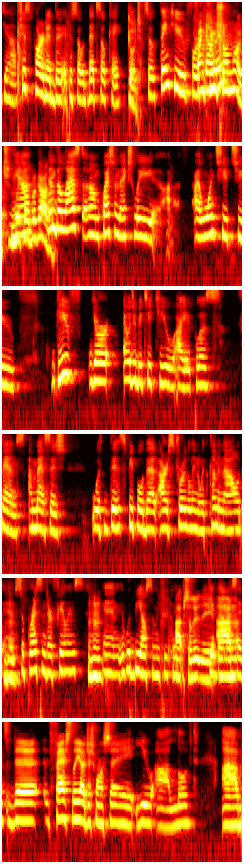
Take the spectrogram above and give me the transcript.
Yeah, she supported the episode. That's okay. Good. So thank you for Thank coming. you so much. Muito Yeah. obrigado. And the last um, question, actually, I, I want you to give your LGBTQIA plus fans a message with these people that are struggling with coming out Mm-hmm. and suppressing their feelings. And it would be awesome if you could. Absolutely. Give that Um, message. the firstly, I just want to say you are loved um,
